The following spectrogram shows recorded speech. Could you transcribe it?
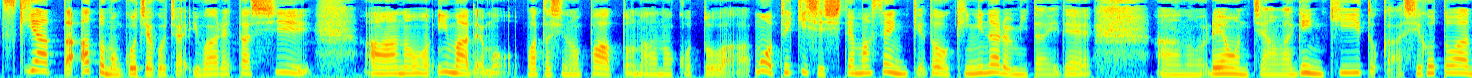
付き合った後もごちゃごちゃ言われたし、あの、今でも私のパートナーのことはもう敵視してませんけど、気になるみたいで、あの、レオンちゃんは元気とか、仕事は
